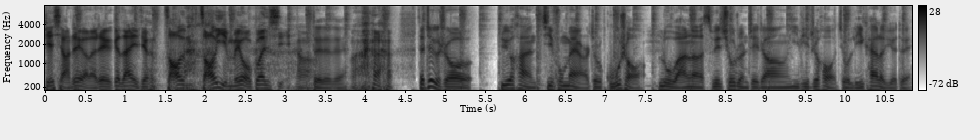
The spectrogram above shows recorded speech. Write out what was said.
别想这个了，这个跟咱已经早早已没有关系。对 对对，在这个时候，约翰基夫迈尔就是鼓手，录完了《Sweet Children》这张 EP 之后，就离开了乐队。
